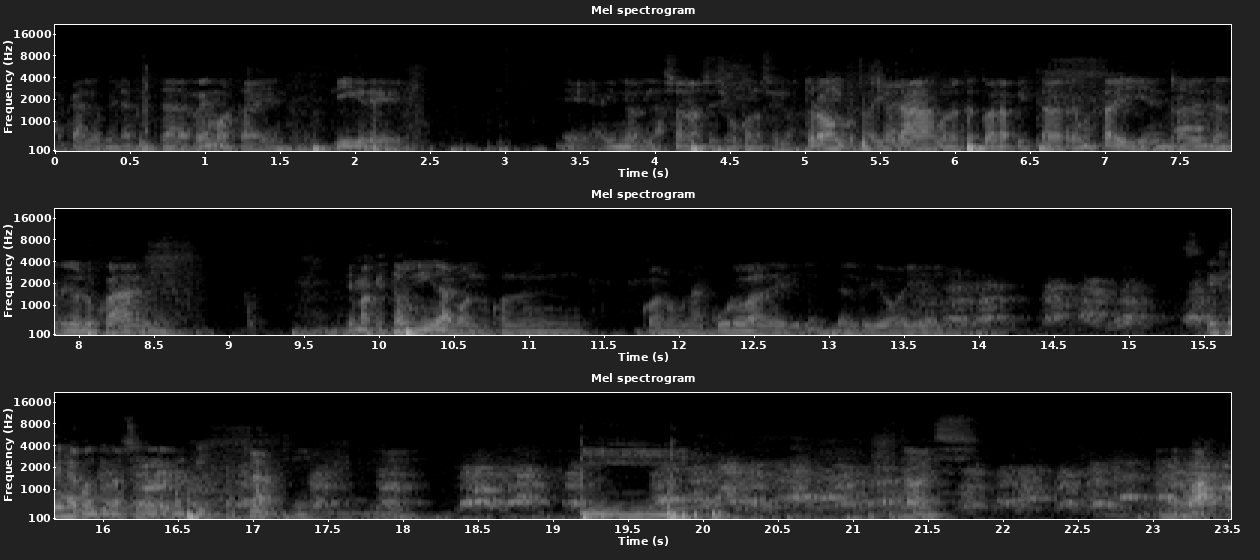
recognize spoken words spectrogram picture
acá en lo que es la pista de remo, está en Tigre, eh, ahí en la zona, no sé si vos conocés los troncos, ahí Sí. está, bueno, está toda la pista de remo, está ahí, entra desde el río Luján, y el tema es que está unida con, con, con una curva del, del río ahí. Esa es la continuación de Reconquista. Claro. ¿sí? Eh, y no, es, es nefasto.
